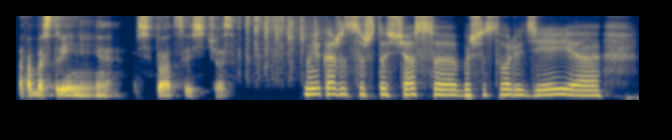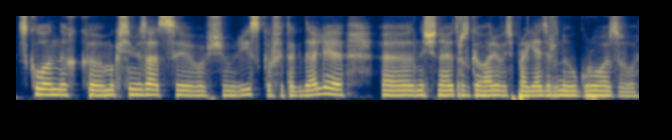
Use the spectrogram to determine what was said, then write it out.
обострение ситуации сейчас. Мне кажется, что сейчас э, большинство людей, э, склонных к максимизации, в общем, рисков и так далее, начинают разговаривать про ядерную угрозу.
